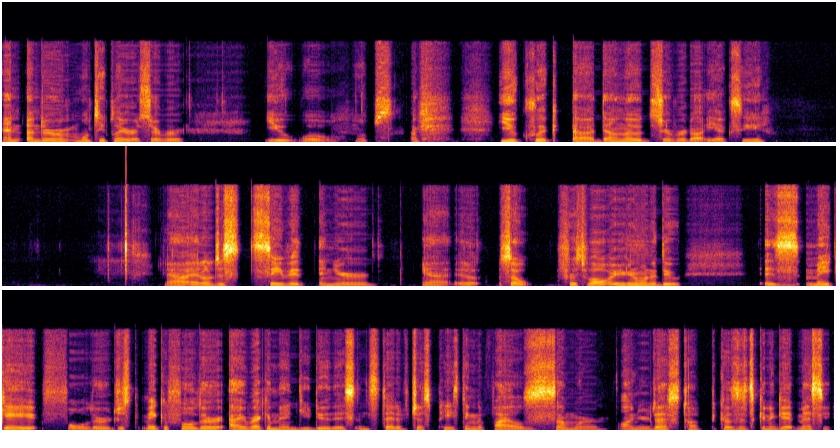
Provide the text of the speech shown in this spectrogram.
and under Multiplayer Server, you, whoa, whoops, okay, you click, uh, Download Server.exe, now, it'll just save it in your, yeah, so, first of all, what you're going to want to do is make a folder. Just make a folder. I recommend you do this instead of just pasting the files somewhere on your desktop because it's going to get messy.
